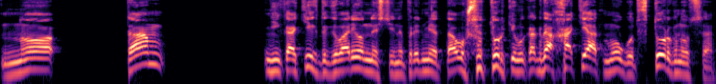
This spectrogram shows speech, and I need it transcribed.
Но там никаких договоренностей на предмет того, что турки, когда хотят, могут вторгнуться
